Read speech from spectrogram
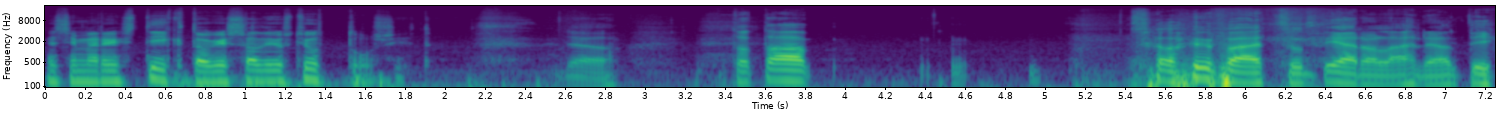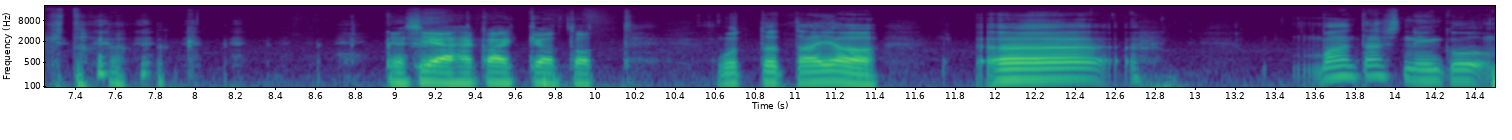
Esimerkiksi TikTokissa oli just juttu siitä. Joo. Tota, se on hyvä, että sun tiedonlähde on TikTok. Ja siellähän kaikki on totta. Mutta tota joo. Öö, mä oon tässä niinku...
